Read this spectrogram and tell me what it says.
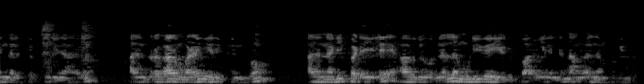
எங்களுக்கு கூறினார்கள். அதன் பிரகாரம் வழங்கி இருக்கின்றோம் அதன் அடிப்படையிலே அவர்கள் ஒரு நல்ல முடிவை எடுப்பார்கள் என்று நாங்கள் நம்புகின்றோம்.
